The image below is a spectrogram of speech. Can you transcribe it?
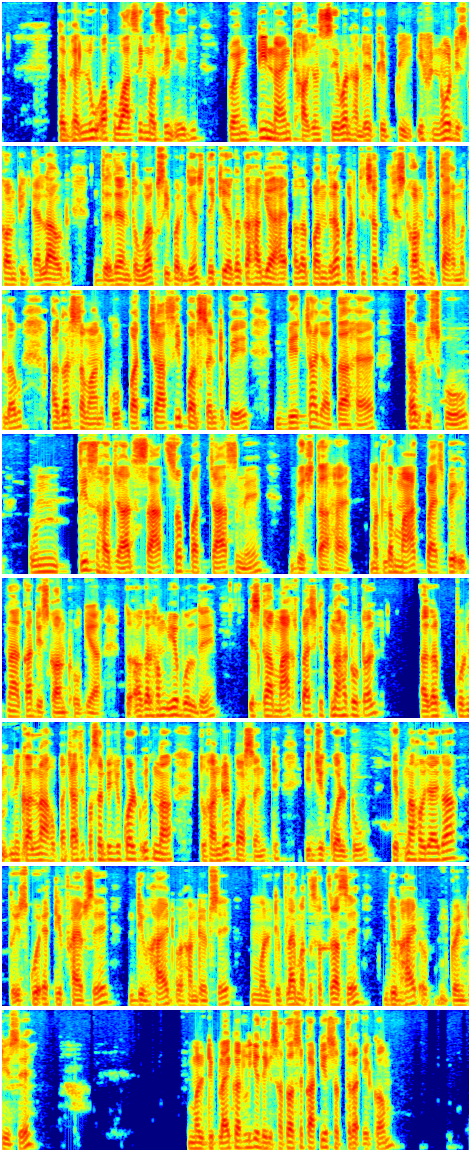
the value of washing machine is 29750 if no discount is allowed then the worksheeper gains. देखिए, अगर कहा गया है, अगर 15 प्रतिशत डिस्काउंट देता है मतलब अगर सामान को पचासी परसेंट पे बेचा जाता है, तब इसको उनतीस हज़ार सात सौ पचास में बेचता है। मतलब मार्क प्राइस पे इतना का डिस्काउंट हो गया। तो अगर हम ये बोल दें, इसका मार्क प्राइस कितना है टोटल अगर निकालना हो, पचासी परसेंट इज़ इक्वल टू इतना तो hundred percent is equal to कितना हो जाएगा? तो इसको एट्टी फाइव से डिवाइड और हंड्रेड से मल्टीप्लाई मतलब सत्रह से डिवाइड और ट्वेंटी से मल्टीप्लाई कर लीजिए। देखिए सत्रह से काटिए, सत्रह एकम,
